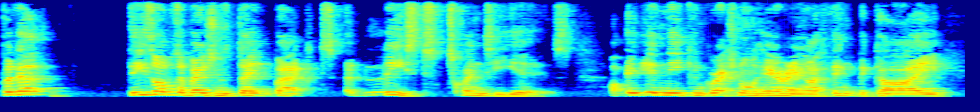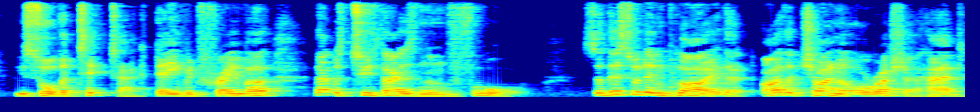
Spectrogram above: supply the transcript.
But uh, these observations date back at least 20 years. In the congressional hearing, I think the guy who saw the Tic Tac, David Fravor. That was 2004. So this would imply that either China or Russia had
